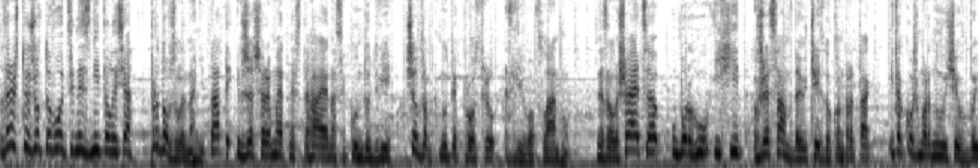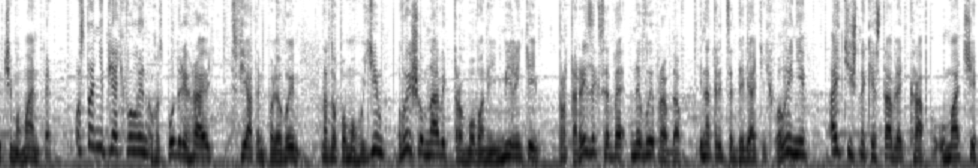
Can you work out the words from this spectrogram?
Зрештою, жовтоводці не знітилися, продовжили нагнітати, і вже шеремет не встигає на секунду-дві, щоб замкнути простріл з лівого флангу. Не залишається у боргу і хід, вже сам вдаючись до контратак і також марнуючи вбивчі моменти. Останні п'ять хвилин господарі грають з п'ятим польовим. На допомогу їм вийшов навіть травмований міленький. Проте ризик себе не виправдав, і на 39-й хвилині айтішники ставлять крапку у матчі,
